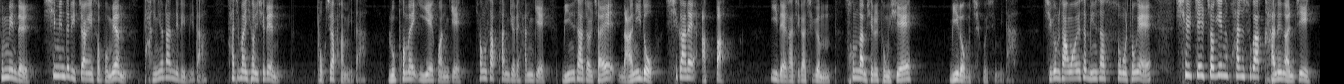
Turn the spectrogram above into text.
국민들, 시민들 입장에서 보면 당연한 일입니다. 하지만 현실은 복잡합니다. 로펌의 이해관계, 형사 판결의 한계, 민사 절차의 난이도, 시간의 압박 이 네 가지가 지금 성남시를 동시에 밀어붙이고 있습니다. 지금 상황에서 민사 소송을 통해 실질적인 환수가 가능한지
